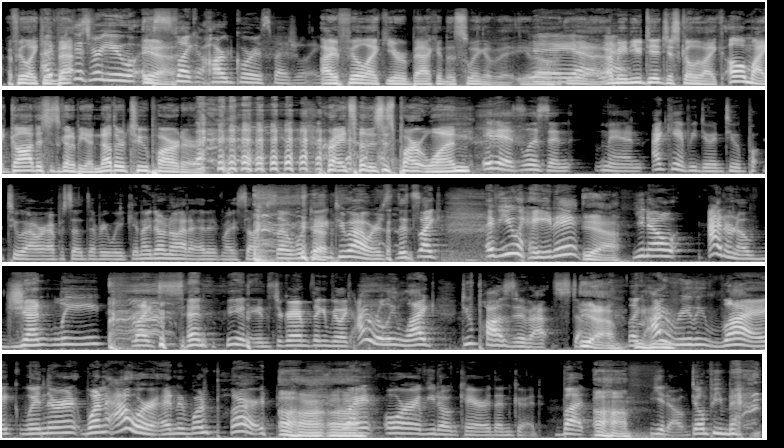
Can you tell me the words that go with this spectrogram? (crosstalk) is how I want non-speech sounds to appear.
I feel like you're I picked back. this for you. It's Yeah. like hardcore, especially. I feel like you're back in the swing of it. You know. Yeah, yeah, yeah. I mean, you did just go like, "Oh my god, this is going to be another two-parter." (laughs) right. So this is part one. It is. Listen, man, I can't be doing two two hour episodes every week, and I don't know how to edit myself. So we're (laughs) doing two hours. It's like if you hate it, Yeah. you know. I don't know, gently like (laughs) send me an Instagram thing and be like, I really like do positive stuff. Yeah. Like I really like when they're in one hour and in one part. Uh huh. Uh-huh. Right? Or if you don't care, then good. But Uh huh. you know, don't be mad. (laughs)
